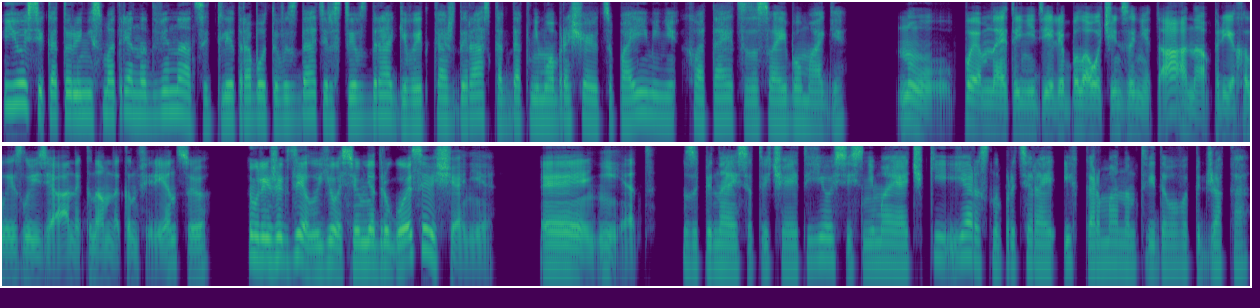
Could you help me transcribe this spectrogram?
Йоси, который, несмотря на 12 лет работы в издательстве, вздрагивает каждый раз, когда к нему обращаются по имени, хватается за свои бумаги. «Ну, Пэм на этой неделе была очень занята, она приехала из Луизианы к нам на конференцию. Ближе к делу, Йоси, у меня другое совещание». «Э, нет», — запинаясь, отвечает Йоси, снимая очки и яростно протирая их карманом твидового пиджака.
